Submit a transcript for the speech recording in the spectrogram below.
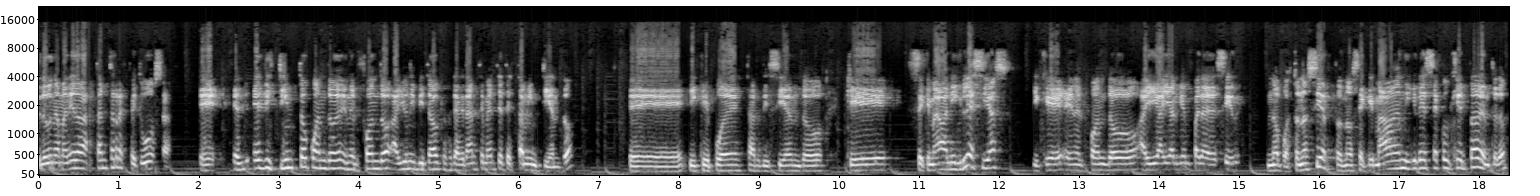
pero de una manera bastante respetuosa. Eh, es, distinto cuando en el fondo hay un invitado que flagrantemente te está mintiendo eh, y que puede estar diciendo que se quemaban iglesias y que en el fondo ahí hay alguien para decir, no, pues esto no es cierto, no se quemaban iglesias con gente adentro,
